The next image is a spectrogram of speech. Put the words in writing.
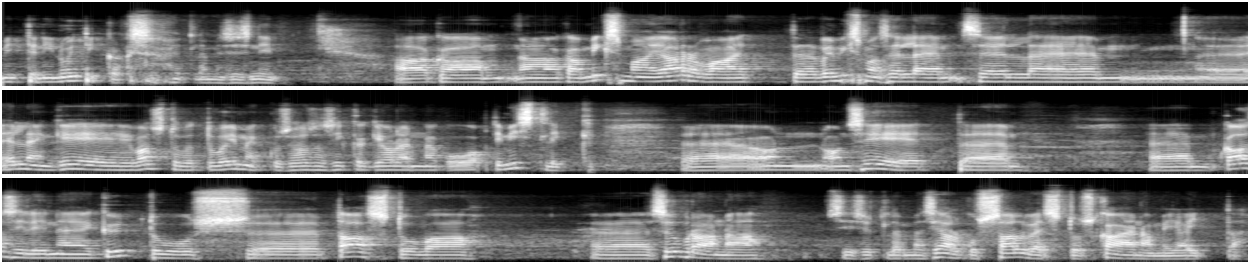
mitte nii nutikaks, ütleme siis nii aga, aga miks ma ei arva, et või miks ma selle, selle mm, LNG vastuvõtuvõimekuse osas ikkagi olen nagu optimistlik, on, on see, et gaasiline kütus taastuva sõbrana siis ütleme seal, kus salvestus ka enam ei aita,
